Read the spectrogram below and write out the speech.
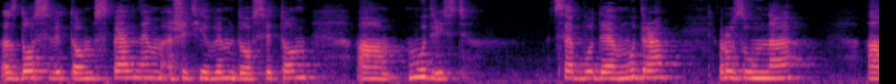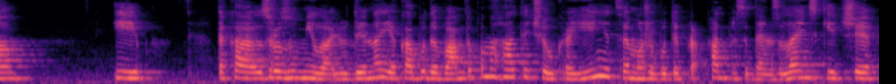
з досвідом, з певним життєвим досвідом. Мудрість це буде мудра, розумна і така зрозуміла людина, яка буде вам допомагати, чи Україні. Це може бути пан президент Зеленський, чи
